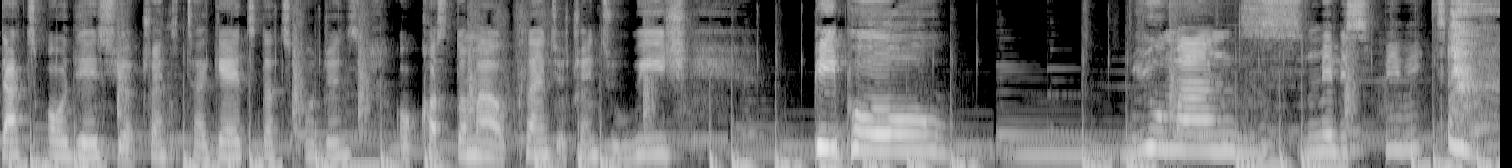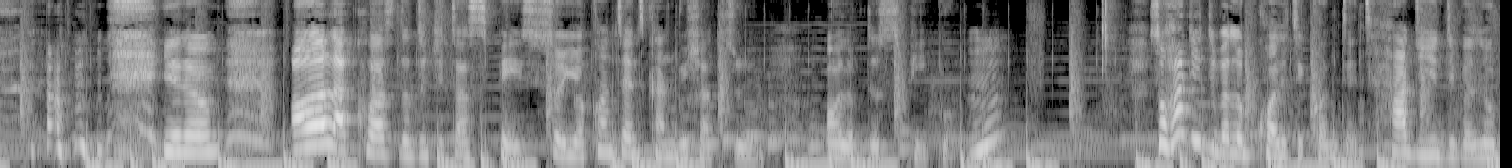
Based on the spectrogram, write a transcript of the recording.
that audience you're trying to target that audience or customer or client you're trying to reach. People humans maybe spirit you know all across the digital space. So your content can reach out to all of those people. Mm? So, how do you develop quality content? How do you develop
